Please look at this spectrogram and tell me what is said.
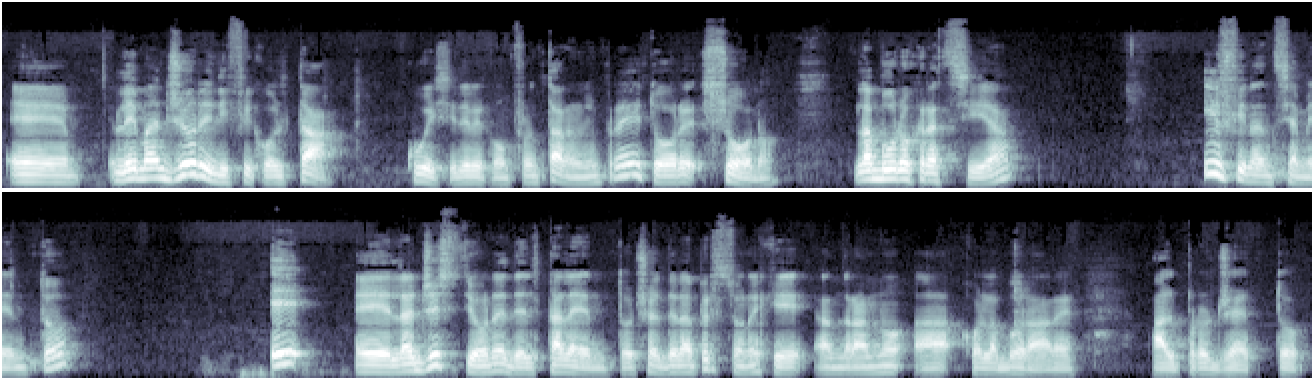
Eh, le maggiori difficoltà cui si deve confrontare un imprenditore sono la burocrazia, il finanziamento e eh, la gestione del talento, cioè delle persone che andranno a collaborare al progetto.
